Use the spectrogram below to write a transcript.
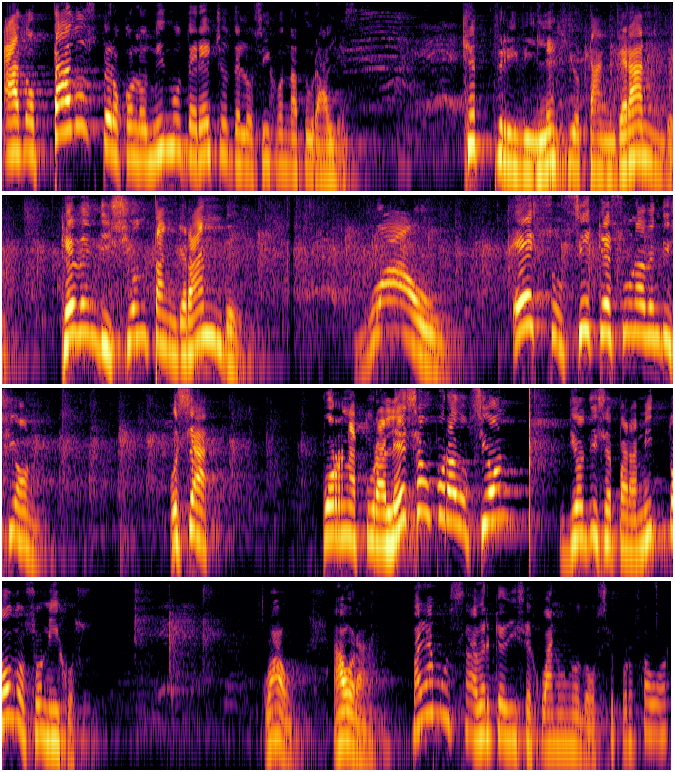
adoptados pero con los mismos derechos de los hijos naturales. Qué privilegio tan grande, qué bendición tan grande. ¡Wow! Eso sí que es una bendición. O sea, por naturaleza o por adopción, Dios dice, para mí todos son hijos. Wow. Ahora, vayamos a ver qué dice Juan 1.12, por favor.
